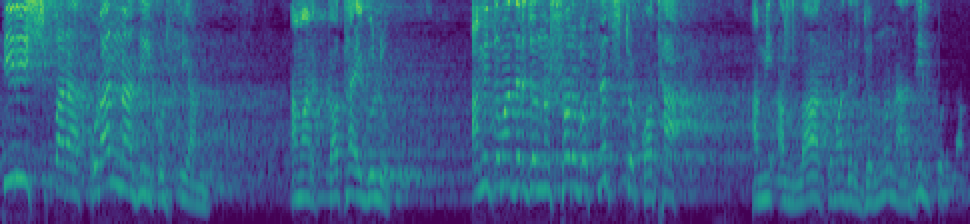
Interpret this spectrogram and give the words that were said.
তিরিশ পারা কোরআন নাজিল করছি আমি। আমার কথা এগুলো। আমি তোমাদের জন্য সর্বশ্রেষ্ঠ কথা। আমি আল্লাহ তোমাদের জন্য নাজিল করলাম।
